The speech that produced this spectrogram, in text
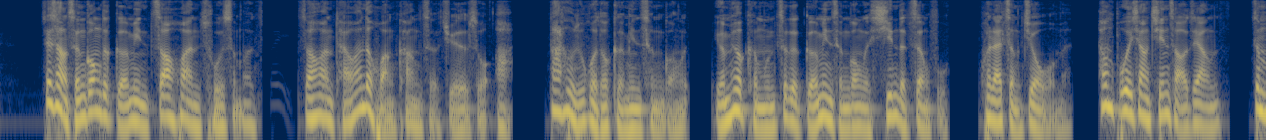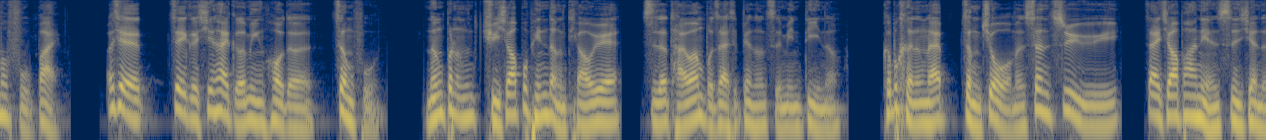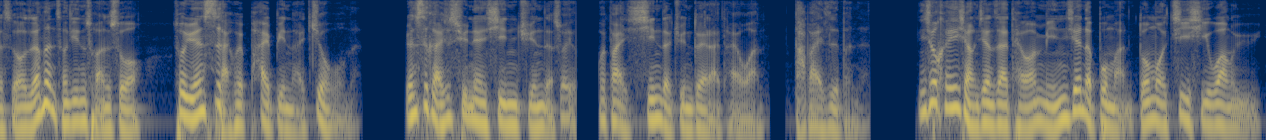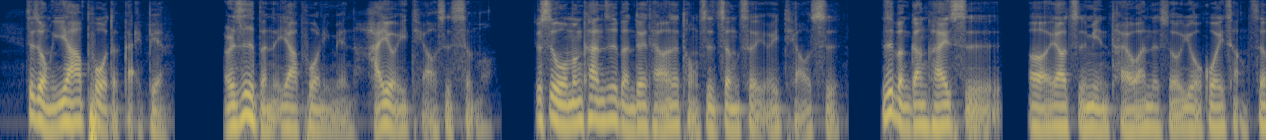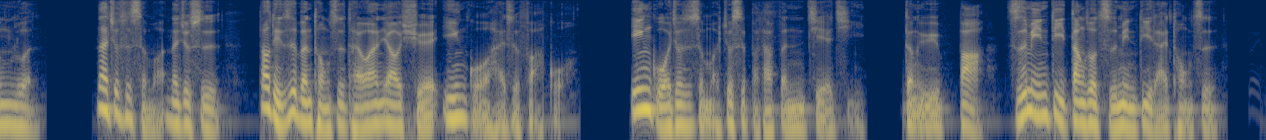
这场成功的革命召唤出什么？召唤台湾的反抗者觉得说啊，大陆如果都革命成功了。有没有可能这个革命成功的新的政府会来拯救我们？他们不会像清朝这样这么腐败，而且这个辛亥革命后的政府能不能取消不平等条约，使得台湾不再是变成殖民地呢？可不可能来拯救我们？甚至于在噍吧哖事件的时候，人们曾经传说说袁世凯会派兵来救我们。袁世凯是训练新军的，所以会派新的军队来台湾打败日本人。你就可以想见，在台湾民间的不满多么寄希望于这种压迫的改变。而日本的压迫里面还有一条是什么？就是我们看日本对台湾的统治政策有一条是，日本刚开始呃要殖民台湾的时候有过一场争论，那就是什么？那就是到底日本统治台湾要学英国还是法国？英国就是什么？就是把它分阶级，等于把殖民地当作殖民地来统治，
